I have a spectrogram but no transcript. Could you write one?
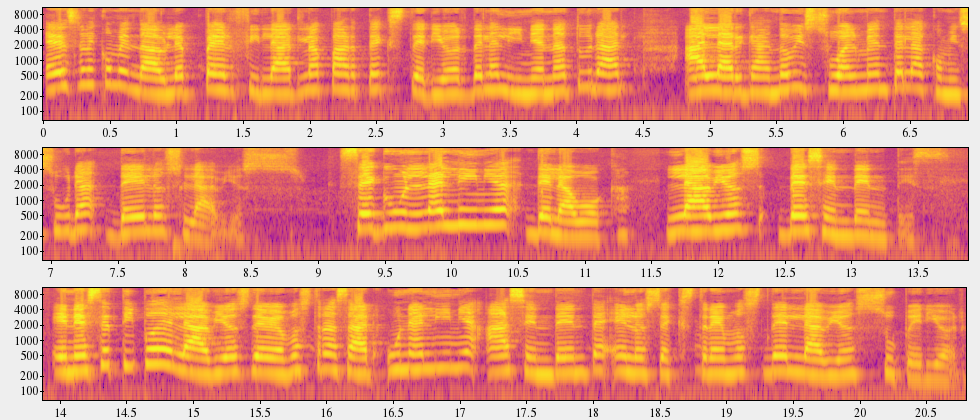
es recomendable perfilar la parte exterior de la línea natural alargando visualmente la comisura de los labios. Según la línea de la boca, labios descendentes. En este tipo de labios debemos trazar una línea ascendente en los extremos del labio superior.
